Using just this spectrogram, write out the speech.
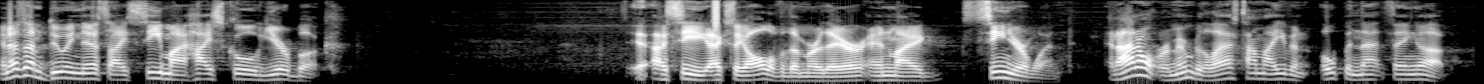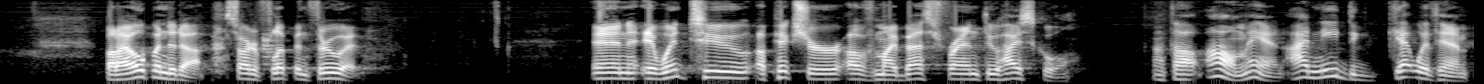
And as I'm doing this, I see my high school yearbook. I see actually all of them are there, and my senior one. And I don't remember the last time I even opened that thing up. But I opened it up, started flipping through it. And it went to a picture of my best friend through high school. I thought, oh man, I need to get with him.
